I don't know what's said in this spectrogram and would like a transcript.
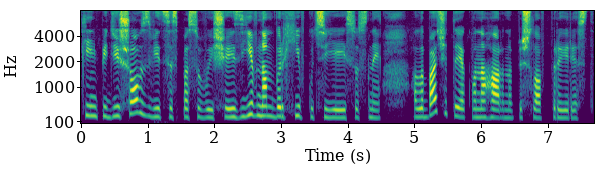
кінь підійшов звідси з пасовища і з'їв нам верхівку цієї сосни. Але бачите, як вона гарно пішла в приріст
